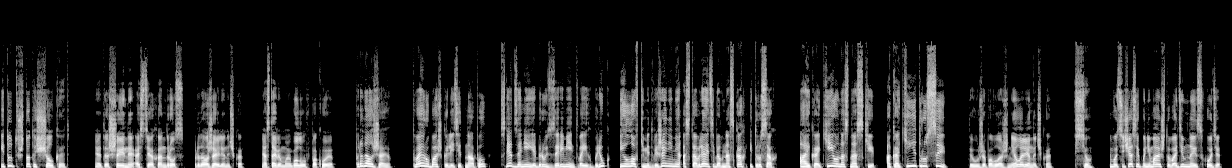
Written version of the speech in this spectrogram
и тут что-то щелкает. Это шейный остеохондроз. Продолжай, Леночка. Оставим мою голову в покое. Продолжаю. Твоя рубашка летит на пол, вслед за ней я берусь за ремень твоих брюк и ловкими движениями оставляю тебя в носках и трусах. Ай, какие у нас носки! А какие трусы! Ты уже повлажнела, Леночка? Все. Вот сейчас я понимаю, что Вадим на исходе.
